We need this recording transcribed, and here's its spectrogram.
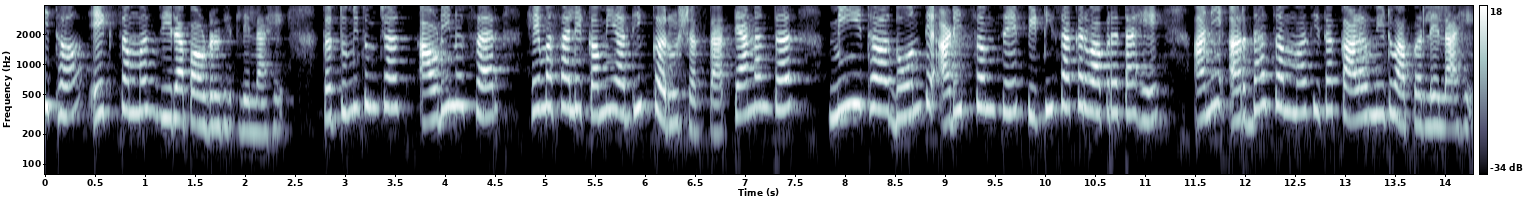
इथं एक चम्मच जिरा पावडर घेतलेला आहे. तर तुम्ही तुमच्या आवडीनुसार हे मसाले कमी अधिक करू शकता. त्यानंतर मी इथं दोन ते अडीच चमचे पिठी साखर वापरत आहे आणि अर्धा चम्मच इथं काळं मीठ वापरलेलं आहे.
